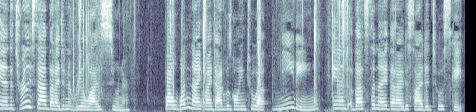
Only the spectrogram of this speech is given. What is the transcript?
And it's really sad that I didn't realize sooner. Well, one night my dad was going to a meeting, and that's the night that I decided to escape.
